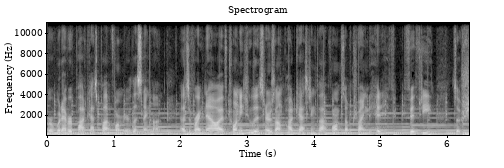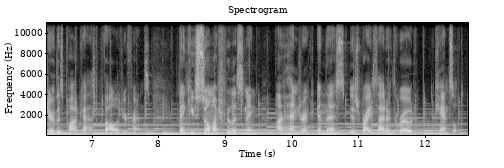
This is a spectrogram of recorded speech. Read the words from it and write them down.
or whatever podcast platform you're listening on. As of right now, I have 22 listeners on podcasting platforms. I'm trying to hit 50, so share this podcast with all of your friends. Thank you so much for listening. I'm Hendrik, and this is Right Side of the Road Cancelled.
